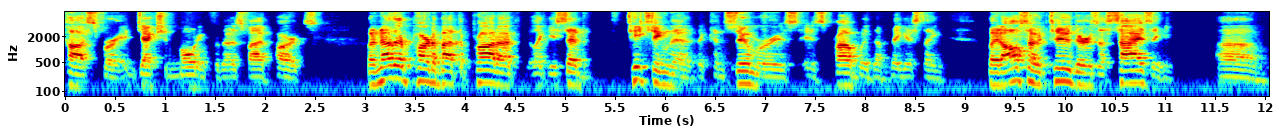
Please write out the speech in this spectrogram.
costs for injection molding for those five parts. But another part about the product, like you said, teaching the, the consumer is, is probably the biggest thing. But also, too, there's a sizing um,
